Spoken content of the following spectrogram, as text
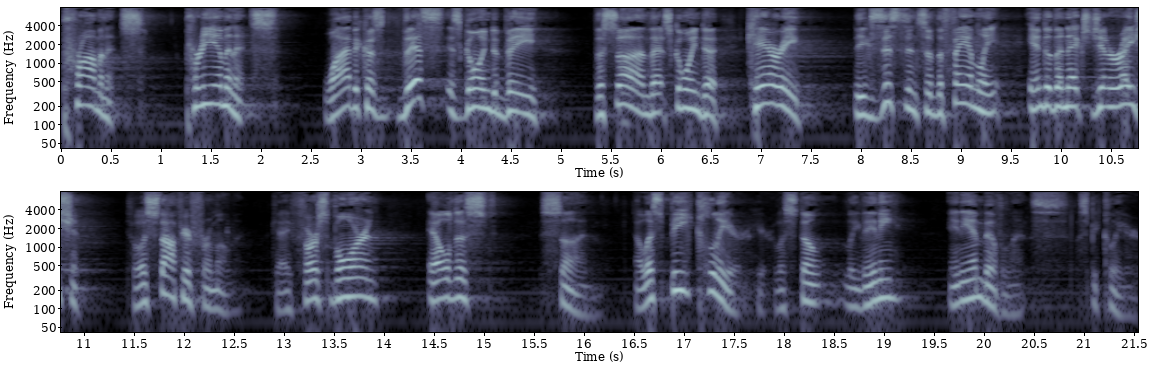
prominence, preeminence. Why? Because this is going to be the son that's going to carry the existence of the family into the next generation. So let's stop here for a moment. Okay, firstborn, eldest son. Now let's be clear here. Let's don't leave any any ambivalence. Let's be clear.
